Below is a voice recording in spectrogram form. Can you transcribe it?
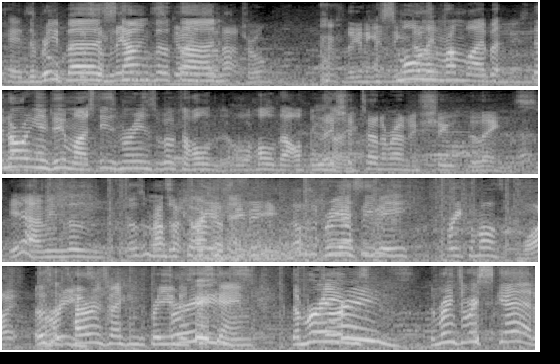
Okay, the Cool, Reaper there's scouting for the third. natural. They're gonna get A small ling run by, but they're not really going to do much. These Marines will be able to hold hold that off easily. They should turn around and shoot the lings. Yeah, I mean, those, those Marines will kill free everything. That's a Free SCV. Free commands. Why? Those Marines. are Terrans making free units this game. The Marines! Marines! The Marines are very scared.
